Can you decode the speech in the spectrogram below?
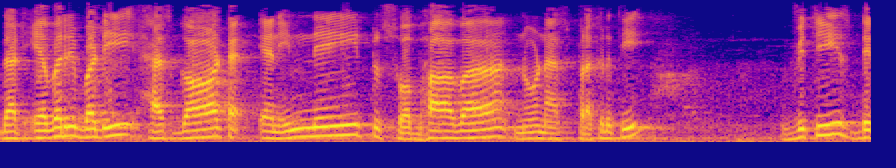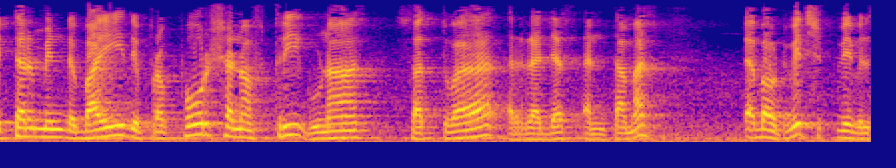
that everybody has got an innate swabhava known as prakriti, which is determined by the proportion of three gunas, sattva, rajas and tamas, about which we will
